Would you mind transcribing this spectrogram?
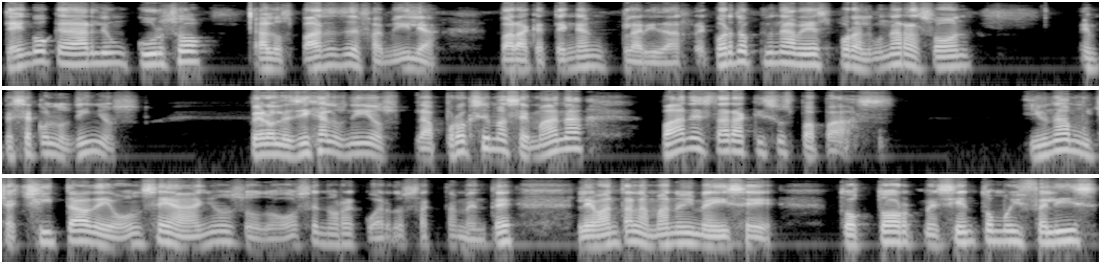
Tengo que darle un curso a los padres de familia para que tengan claridad. Recuerdo que una vez, por alguna razón, empecé con los niños, pero les dije a los niños, la próxima semana van a estar aquí sus papás y una muchachita de 11 años o 12, no recuerdo exactamente, levanta la mano y me dice, doctor, me siento muy feliz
